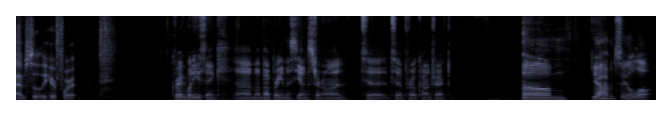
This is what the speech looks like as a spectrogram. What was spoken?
absolutely here for it. Greg, what do you think um, about bringing this youngster on to to a pro contract? Um, yeah, I haven't seen a lot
